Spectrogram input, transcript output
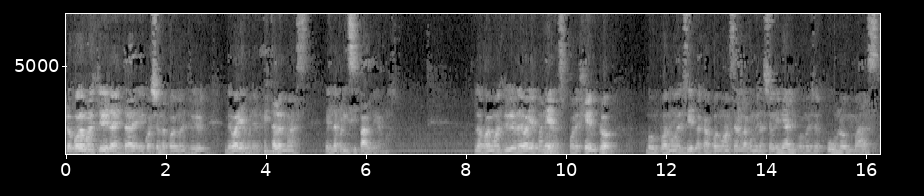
Lo podemos escribir a esta ecuación, lo podemos escribir de varias maneras. Esta es la más, es la principal, digamos. La podemos escribir de varias maneras. Por ejemplo, podemos decir, acá podemos hacer la combinación lineal y podemos decir 1 más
